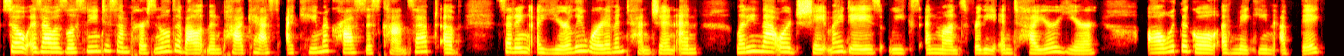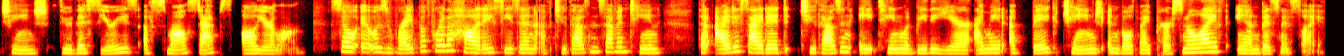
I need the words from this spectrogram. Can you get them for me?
So, as I was listening to some personal development podcasts, I came across this concept of setting a yearly word of intention and letting that word shape my days, weeks, and months for the entire year, all with the goal of making a big change through this series of small steps all year long. So, it was right before the holiday season of 2017 that I decided 2018 would be the year I made a big change in both my personal life and business life.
